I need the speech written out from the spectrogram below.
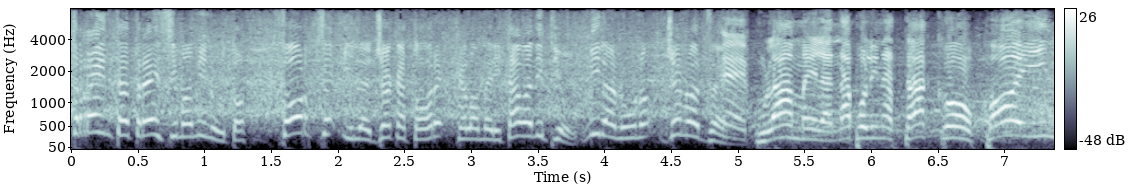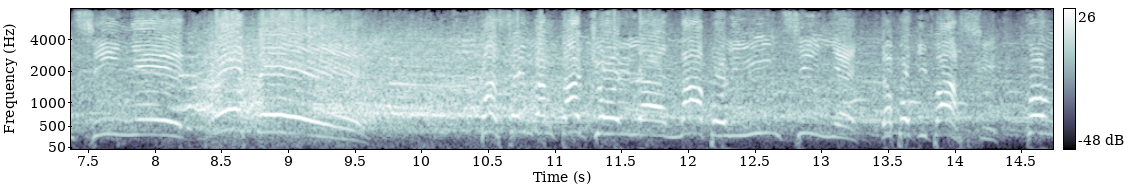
33 minuto. Forse il giocatore che lo meritava di più. Milan 1, Genoa 0 eh, Pulam e il Napoli in attacco poi Insigne rete passa in vantaggio il Napoli Insigne da pochi passi con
